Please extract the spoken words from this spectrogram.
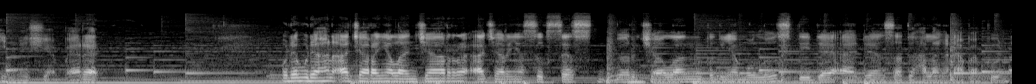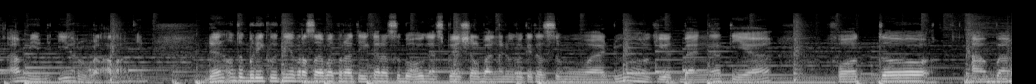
Indonesia Barat Mudah-mudahan acaranya lancar, acaranya sukses berjalan tentunya mulus, tidak ada satu halangan apa pun. Amin. Ya Rabbal Alamin. Dan untuk berikutnya, persahabat perhatikan sebuah unggahan spesial banget untuk kita semua. Duh, cute banget ya. Foto Abang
